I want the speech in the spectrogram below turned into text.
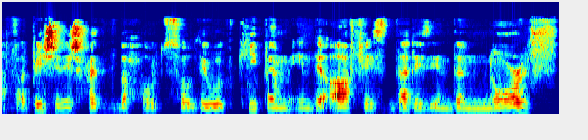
אף על פי שנשחטת בחוץ. So they would keep him in the office that is in the north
